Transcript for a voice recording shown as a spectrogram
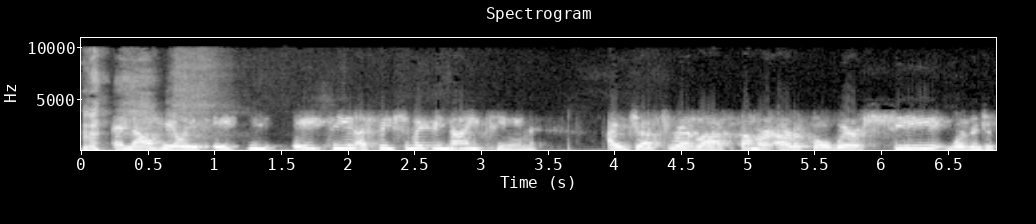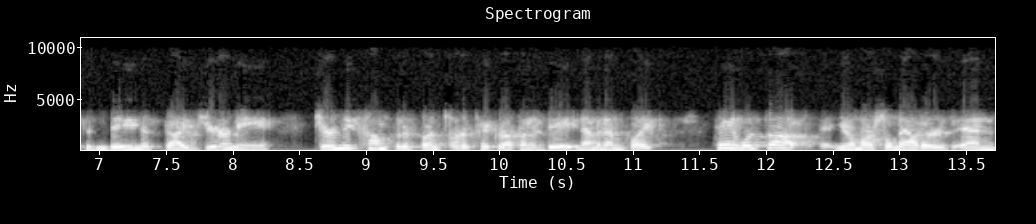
and now Hailie's 18, 18, I think she might be 19. I just read last summer an article where she was interested in dating this guy, Jeremy. Jeremy comes to the front door to pick her up on a date, and Eminem's like, hey, what's up? You know, Marshall Mathers. And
